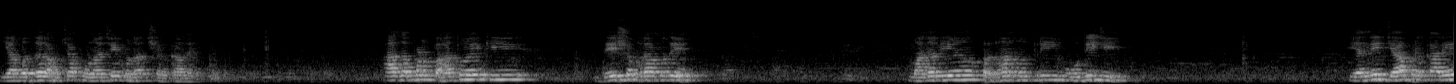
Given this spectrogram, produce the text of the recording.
याबद्दल आमच्या कोणाच्याही मनात शंका नाही. आज आपण पाहतोय की देशभरामध्ये माननीय प्रधानमंत्री मोदीजी यांनी ज्या प्रकारे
